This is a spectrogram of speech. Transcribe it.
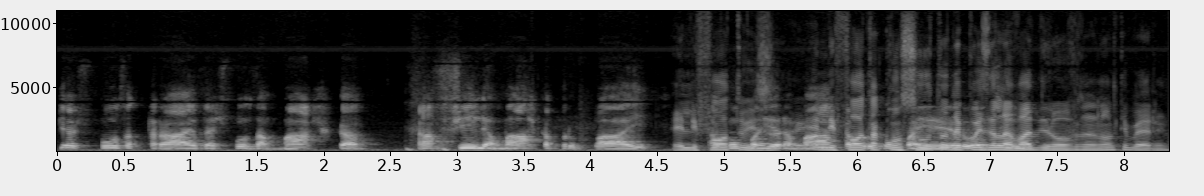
que a esposa traz, a esposa marca, a filha marca para o pai. Ele falta, marca ele falta a consulta, depois é levado de novo, né, não, Tibério?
